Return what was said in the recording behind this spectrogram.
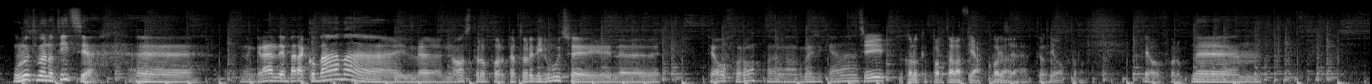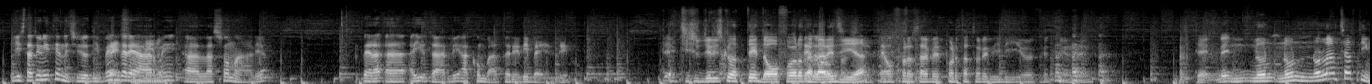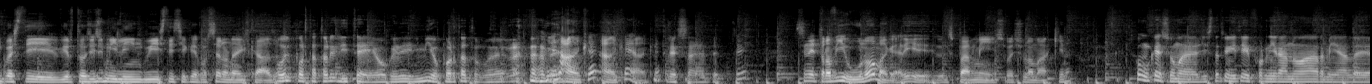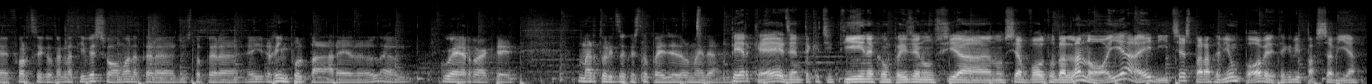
Un'ultima notizia. Eh, grande Barack Obama, il nostro portatore di luce, il Teoforo, eh, come si chiama? Sì, quello che porta la fiaccola. Esatto. Teoforo. Teoforo. Ehm, gli Stati Uniti hanno deciso di vendere Penso armi alla Somalia per eh, aiutarli a combattere i ribelli. Eh, Ci suggeriscono Tedoforo dalla Teoforo, regia. sì, Teoforo sarebbe il portatore di Dio, effettivamente. Te- beh, non, non- non lanciarti in questi virtuosismi linguistici che forse non è il o caso. il portatore di Teo, quindi il mio portatore. Eh, anche, anche, anche. Interessante. Sì. Se ne trovi uno, magari risparmi su- sulla macchina. Comunque, insomma, gli Stati Uniti forniranno armi alle forze governative somale per, giusto per eh, rimpolpare la, la guerra che martorizza questo paese da ormai da anni. Perché è gente che ci tiene che un paese non sia, non sia avvolto dalla noia e dice sparatevi un po', vedete che vi passa via.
